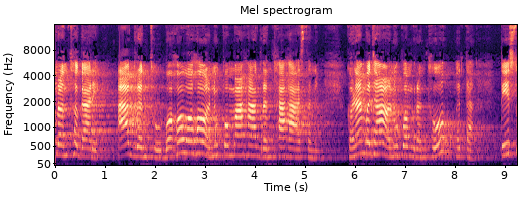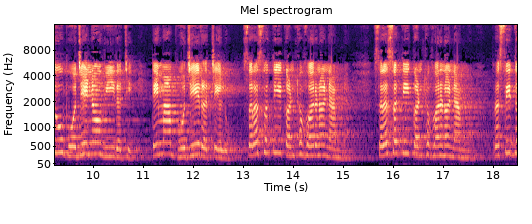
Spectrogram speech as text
ગ્રંથગારે આ ગ્રંથો બહવહ અનુપમાહા આસન ઘણા બધા અનુપમ ગ્રંથો હતા. તે શું ભોજેન વિરચે તેમાં ભોજે રચેલું સરસ્વતી કંઠવર્ણ નામના સરસ્વતી કંઠભર્ણ નામનું પ્રસિદ્ધ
